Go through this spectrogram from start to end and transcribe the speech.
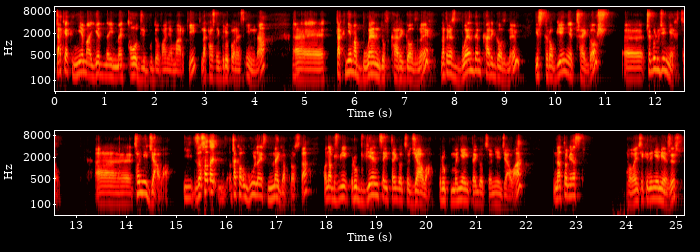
tak jak nie ma jednej metody budowania marki, dla każdej grupy ona jest inna, e, tak nie ma błędów karygodnych, natomiast błędem karygodnym jest robienie czegoś, e, czego ludzie nie chcą. E, co nie działa. I zasada taka ogólna jest mega prosta. Ona brzmi: rób więcej tego, co działa, rób mniej tego, co nie działa. Natomiast w momencie, kiedy nie mierzysz,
